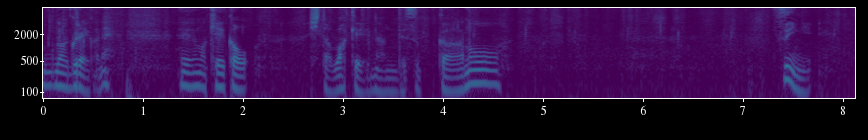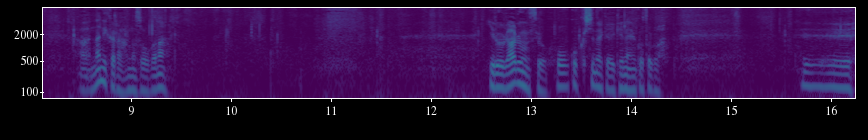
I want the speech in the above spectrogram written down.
ぐらいがね、えー、まあ、経過をしたわけなんですが、あのついにあ何から話そうかな。いろいろあるんですよ。報告しなきゃいけないことが。え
